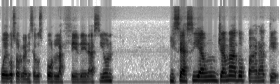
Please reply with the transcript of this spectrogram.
juegos organizados por la federación. Y se hacía un llamado para que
